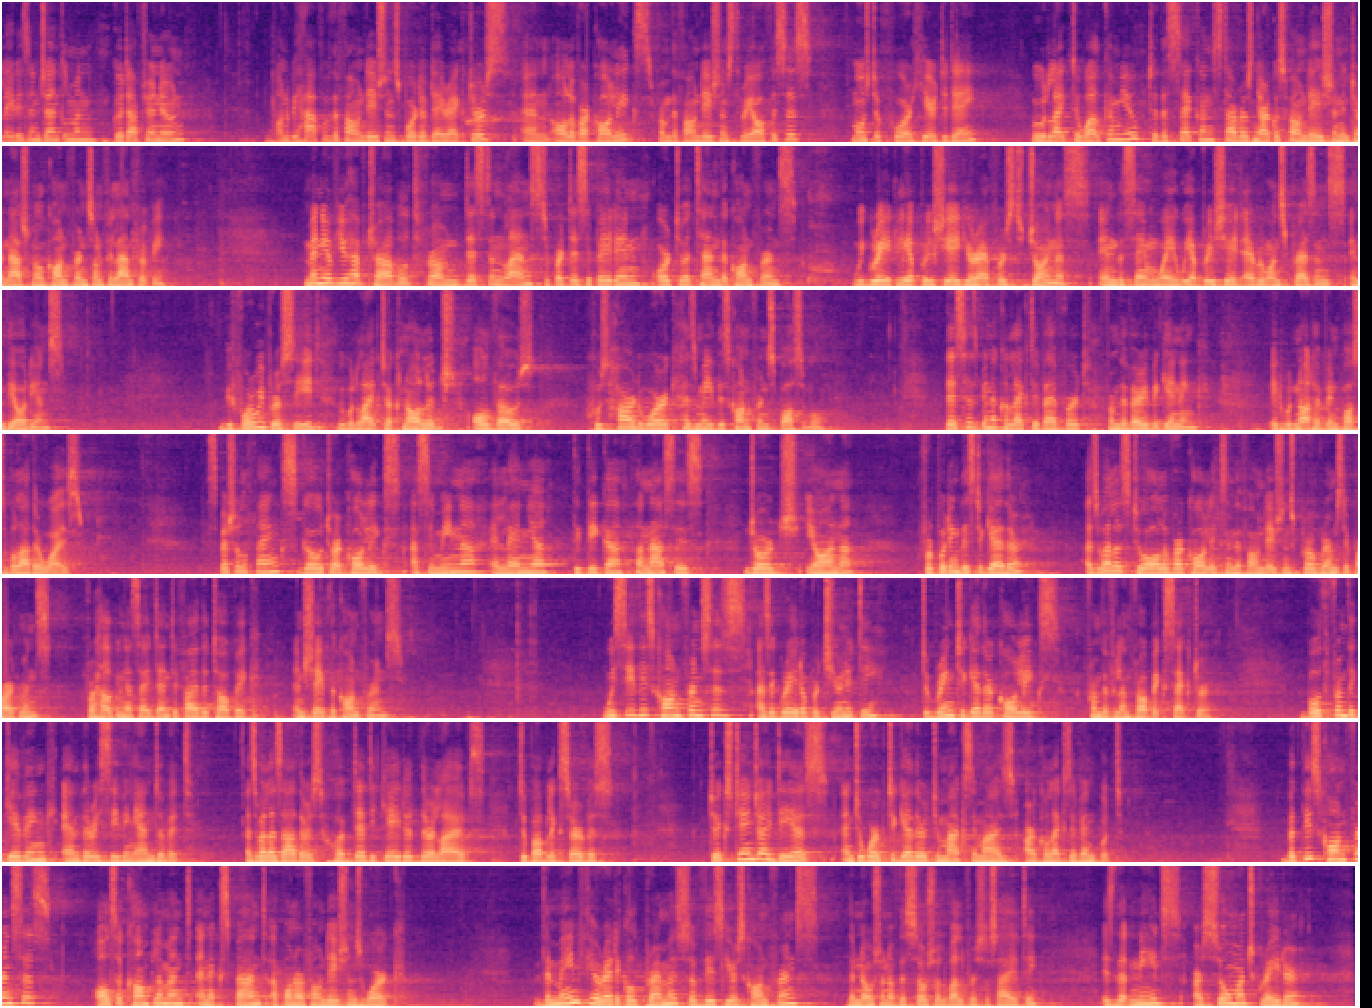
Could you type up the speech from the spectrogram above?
Ladies and gentlemen, good afternoon. On behalf of the Foundation's Board of Directors and all of our colleagues from the Foundation's three offices, most of who are here today, we would like to welcome you to the second Stavros Niarchos Foundation International Conference on Philanthropy. Many of you have traveled from distant lands to participate in or to attend the conference. We greatly appreciate your efforts to join us in the same way we appreciate everyone's presence in the audience. Before we proceed, we would like to acknowledge all those whose hard work has made this conference possible. This has been a collective effort from the very beginning. It would not have been possible otherwise. Special thanks go to our colleagues Asimina, Elenia, Titika, Thanasis, George, Ioanna for putting this together as well as to all of our colleagues in the Foundation's programs departments for helping us identify the topic and shape the conference. We see these conferences as a great opportunity to bring together colleagues from the philanthropic sector, both from the giving and the receiving end of it, as well as others who have dedicated their lives to public service, to exchange ideas and to work together to maximize our collective input. But these conferences also complement and expand upon our Foundation's work. The main theoretical premise of this year's conference, the notion of the social welfare society, is that needs are so much greater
